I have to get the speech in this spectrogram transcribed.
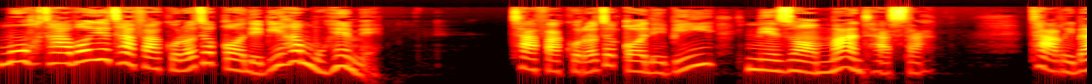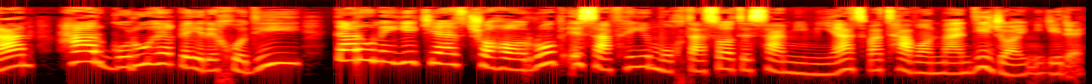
محتوای تفکرات قالبی هم مهمه. تفکرات قالبی نظاممند هستند. تقریبا هر گروه غیر خودی درون یکی از چهار ربع صفحه مختصات صمیمیت و توانمندی جای می‌گیره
